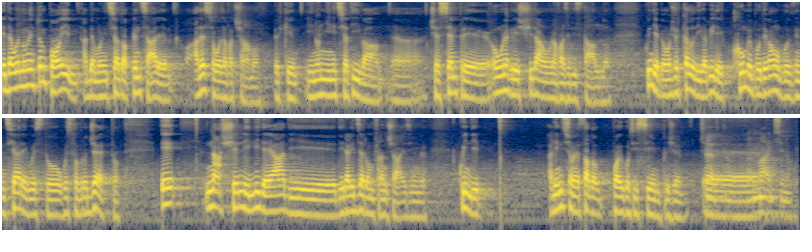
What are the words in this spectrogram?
E da quel momento in poi abbiamo iniziato a pensare adesso cosa facciamo, perché in ogni iniziativa eh, c'è sempre o una crescita o una fase di stallo. Quindi abbiamo cercato di capire come potevamo potenziare questo, questo progetto e nasce lì l'idea di, di, realizzare un franchising. Quindi all'inizio non è stato poi così semplice. Certo, eh, immagino.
